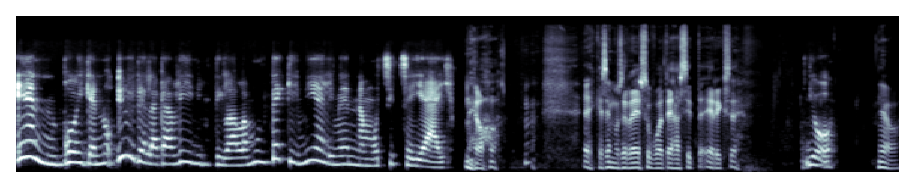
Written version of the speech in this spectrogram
En poikennut yhdelläkään viinitilalla. Mun teki mieli mennä, mutta sitten se jäi. Joo. Ehkä semmoisen reissun voi tehdä sitten erikseen. Joo. Joo.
